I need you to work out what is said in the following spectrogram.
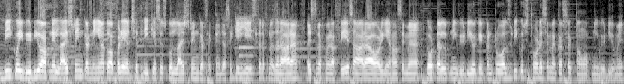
भी कोई वीडियो आपने लाइव स्ट्रीम करनी है तो आप बड़े अच्छे तरीके से उसको लाइव स्ट्रीम कर सकते हैं। जैसे कि ये इस तरफ़ नज़र आ रहा है, इस तरफ़ मेरा फेस आ रहा है और यहाँ से मैं टोटल अपनी वीडियो के कंट्रोल्स भी कुछ थोड़े से मैं कर सकता हूँ अपनी वीडियो में।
